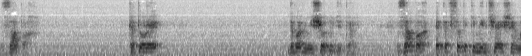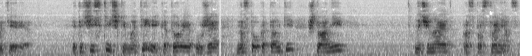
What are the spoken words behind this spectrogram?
запах, который... Добавим еще одну деталь. Запах – это все-таки мельчайшая материя – это частички материи, которые уже настолько тонки, что они начинают распространяться.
